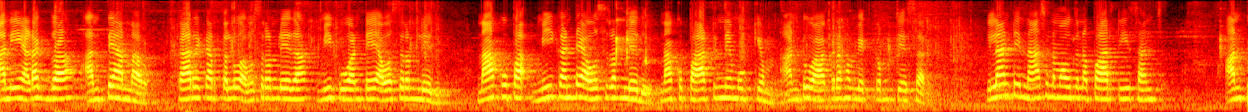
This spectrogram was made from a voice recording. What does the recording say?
అని అడగ్గా అంతే అన్నారు. కార్యకర్తలు అవసరం లేదా? మీకు అంటే అవసరం లేదు. నాకు పా మీకంటే అవసరం లేదు. నాకు పార్టీనే ముఖ్యం అంటూ ఆగ్రహం వ్యక్తం చేశారు. ఇలాంటి నాశనం అవుతున్న పార్టీ సంచ అంటూ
